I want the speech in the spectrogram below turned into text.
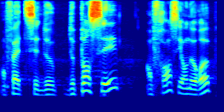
en fait, c'est de, penser en France et en Europe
